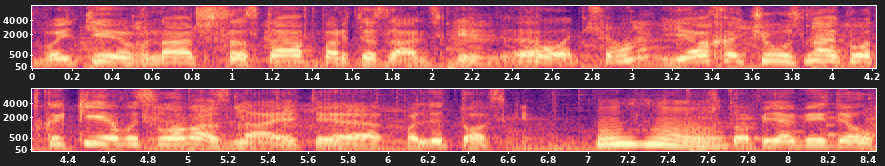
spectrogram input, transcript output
войти в наш состав партизанский, е, Хочу. я хочу узнать, вот какие вы слова знаете по-литовски, Угу. чтобы я видел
